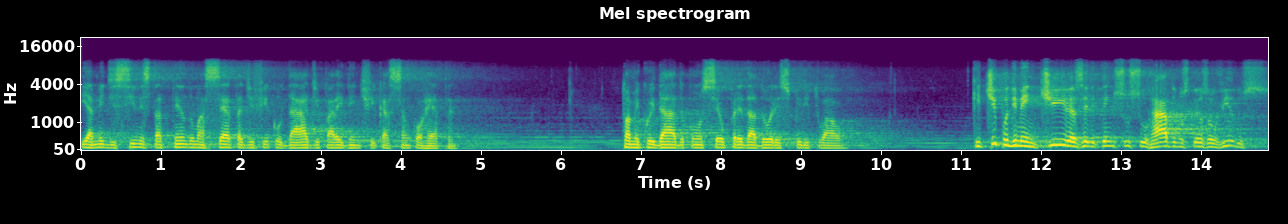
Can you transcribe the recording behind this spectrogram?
e a medicina está tendo uma certa dificuldade para a identificação correta. Tome cuidado com o seu predador espiritual. Que tipo de mentiras ele tem sussurrado nos teus ouvidos?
